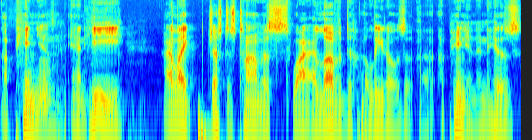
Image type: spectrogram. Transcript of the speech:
opinion, mm-hmm. and he. I like Justice Thomas. Why well, I loved Alito's uh, opinion, and his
